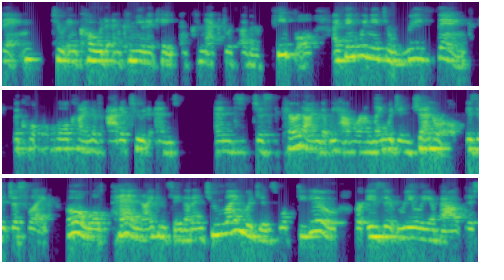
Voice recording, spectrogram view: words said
thing to encode and communicate and connect with other people, I think we need to rethink the whole kind of attitude and and just paradigm that we have around language in general. Is it just like oh well pen i can say that in two languages whoop-de-doo? Or is it really about this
